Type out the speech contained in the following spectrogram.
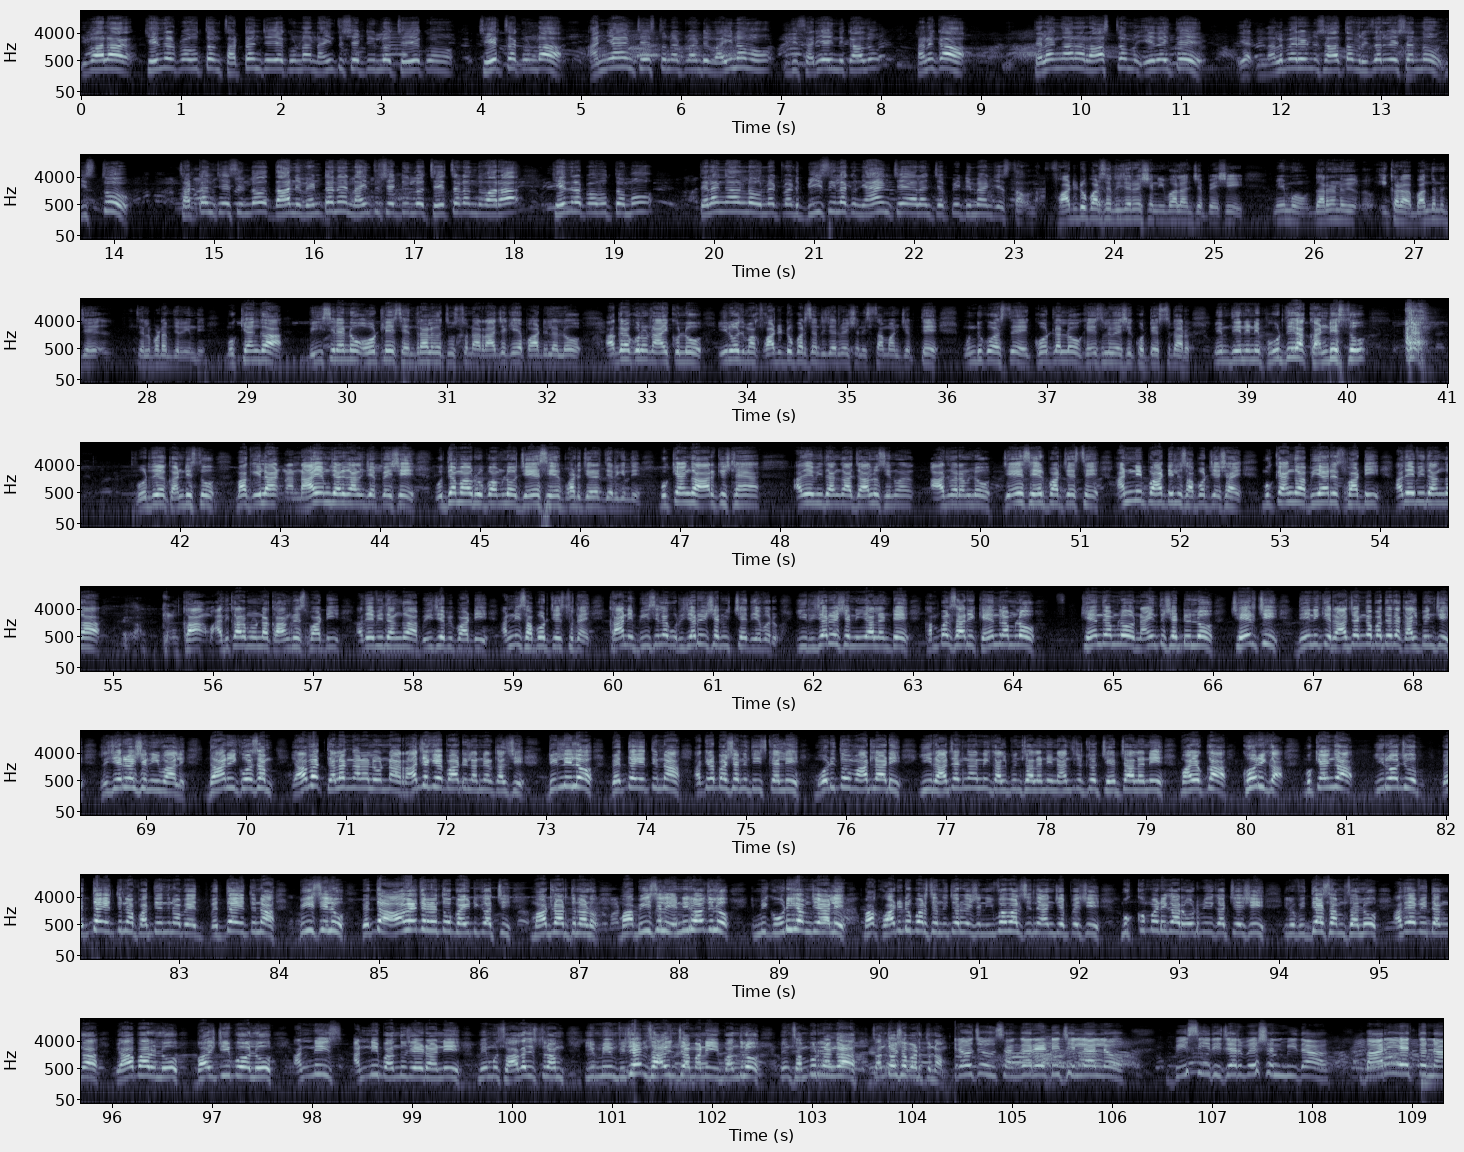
ఇవాళ కేంద్ర ప్రభుత్వం చట్టం చేయకుండా నైన్త్ షెడ్యూల్లో చేయకు చేర్చకుండా అన్యాయం చేస్తున్నటువంటి వైనము. ఇది సరి అయింది కాదు. కనుక తెలంగాణ రాష్ట్రం ఏదైతే నలభై రెండు శాతం రిజర్వేషన్ను ఇస్తూ చట్టం చేసిందో దాన్ని వెంటనే నైన్త్ షెడ్యూల్లో చేర్చడం ద్వారా కేంద్ర ప్రభుత్వము తెలంగాణలో ఉన్నటువంటి బీసీలకు న్యాయం చేయాలని చెప్పి డిమాండ్ చేస్తా ఉన్నాం. ఫార్టీ టూ పర్సెంట్ రిజర్వేషన్ ఇవ్వాలని చెప్పేసి మేము ధరను ఇక్కడ బంద్ను చే- తెలపడం జరిగింది. ముఖ్యంగా బీసీలను ఓట్లేసి యంత్రాలుగా చూస్తున్న రాజకీయ పార్టీలలో అగ్రకుల నాయకులు ఈరోజు మాకు ఫార్టీ టూ పర్సెంట్ రిజర్వేషన్ ఇస్తామని చెప్తే ముందుకు వస్తే కోర్టులలో కేసులు వేసి కొట్టేస్తున్నారు. మేము దీనిని పూర్తిగా ఖండిస్తూ పూర్తిగా ఖండిస్తూ మాకు ఇలా న్యాయం జరగాలని చెప్పేసి ఉద్యమ రూపంలో జేఏసీ ఏర్పాటు చేయడం జరిగింది. ముఖ్యంగా ఆర్కృష్ణ అదేవిధంగా జాలు సినిమా ఆధ్వర్యంలో జేఏసీ ఏర్పాటు చేస్తే అన్ని పార్టీలు సపోర్ట్ చేశాయి. ముఖ్యంగా బీఆర్ఎస్ పార్టీ అదేవిధంగా కా అధికారంలో ఉన్న కాంగ్రెస్ పార్టీ అదేవిధంగా బీజేపీ పార్టీ అన్ని సపోర్ట్ చేస్తున్నాయి. కానీ బీసీలకు రిజర్వేషన్ ఇచ్చేది ఎవరు? ఈ రిజర్వేషన్ ఇవ్వాలంటే కంపల్సరీ కేంద్రంలో కేంద్రంలో నైన్త్ షెడ్యూల్లో చేర్చి దీనికి రాజ్యాంగబద్ధత కల్పించి రిజర్వేషన్ ఇవ్వాలి. దానికోసం యావత్ తెలంగాణలో ఉన్న రాజకీయ పార్టీలందరూ కలిసి ఢిల్లీలో పెద్ద ఎత్తున అఖిలపక్షాన్ని తీసుకెళ్ళి మోడీతో మాట్లాడి ఈ రాజ్యాంగాన్ని కల్పించాలని నైన్త్ షెడ్యూల్లో చేర్చాలని మా యొక్క కోరిక. ముఖ్యంగా ఈరోజు పెద్ద ఎత్తున పద్దెనిమిదిన పెద్ద ఎత్తున బీసీలు పెద్ద ఆవేదనతో బయటికి వచ్చి మాట్లాడుతున్నాను మా బీసీలు ఎన్ని రోజులు మీకు ఉడిగం చేయాలి? మాకు ఫార్టీ టూ పర్సెంట్ రిజర్వేషన్ ఇవ్వవలసిందే అని చెప్పేసి ముక్కుమ్మడిగా రోడ్డు మీదకి వచ్చేసి ఈ విద్యా సంస్థలు అదేవిధంగా వ్యాపారులు బస్ డిపోలు అన్ని అన్ని బంద్ చేయడాన్ని మేము స్వాగతిస్తున్నాం. ఈ మేము విజయం సాధించామని ఈ బంద్లో మేము సంపూర్ణంగా సంతోషపడుతున్నాం. ఈరోజు సంగారెడ్డి జిల్లాలో బీసీ రిజర్వేషన్ మీద భారీ ఎత్తున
